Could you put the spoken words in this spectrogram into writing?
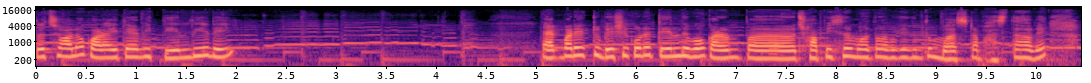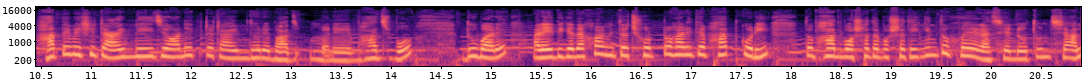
তো চলো, কড়াইতে আমি তেল দিয়ে দেই। একবারে একটু বেশি করে তেল দেব, কারণ ছ পিসের মতো আমাকে কিন্তু মাছটা ভাজতে হবে। হাতে বেশি টাইম নেই যে অনেকটা টাইম ধরে ভাজ মানে ভাজবো দুবারে। আর এইদিকে দেখো, আমি তো ছোট্ট হাঁড়িতে ভাত করি, তো ভাত বসাতে বসাতেই কিন্তু হয়ে গেছে নতুন চাল।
